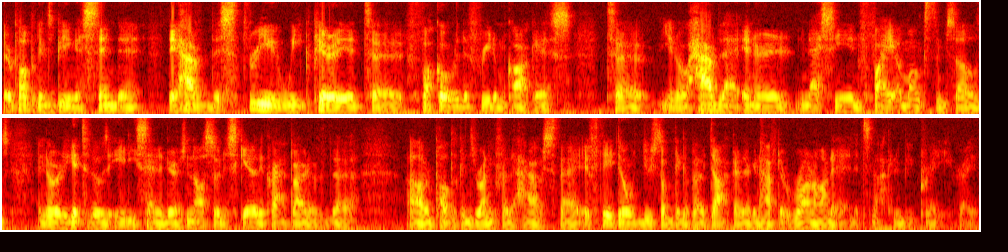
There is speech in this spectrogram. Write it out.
the Republicans being ascendant, they have this three week period to fuck over the Freedom Caucus, to you know have that internecine fight amongst themselves in order to get to those 80 senators, and also to scare the crap out of the uh, Republicans running for the House. That if they don't do something about DACA, they're going to have to run on it, and it's not going to be pretty, right?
